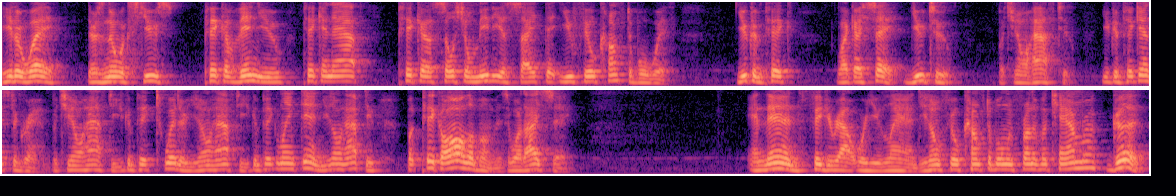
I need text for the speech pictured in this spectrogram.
Either way, there's no excuse. Pick a venue, pick an app, pick a social media site that you feel comfortable with. You can pick, like I say, YouTube, but you don't have to. You can pick Instagram, but you don't have to. You can pick Twitter, you don't have to. You can pick LinkedIn, you don't have to. But pick all of them, is what I say. And then figure out where you land. You don't feel comfortable in front of a camera? Good.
